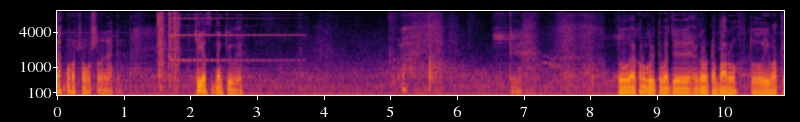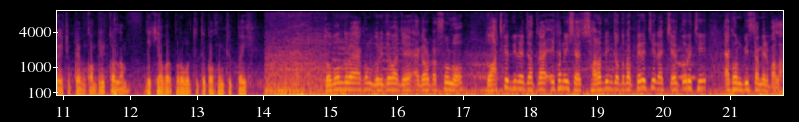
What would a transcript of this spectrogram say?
লাগবো না সমস্যা নাই। রাখেন ঠিক আছে থ্যাংক ইউ বে। তো এখন ঘড়িতে বাজে এগারোটা বারো তো এইমাত্র এই ট্রিপটা আমি কমপ্লিট করলাম। দেখি আবার পরবর্তীতে কখন ট্রিপ পাই। তো বন্ধুরা এখন ঘড়িতে বাজে এগারোটা ষোলো তো আজকের দিনের যাত্রা এখানেই শেষ। সারাদিন যতটা পেরেছি রাইড শেয়ার করেছি এখন বিশ্রামের পালা।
